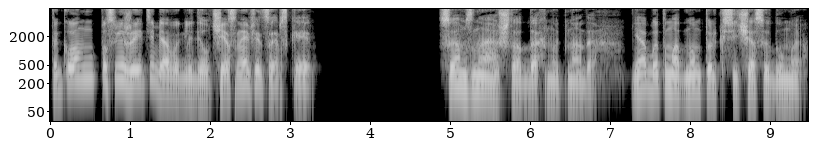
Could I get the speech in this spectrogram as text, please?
так он посвежее тебя выглядел, честное офицерское. Сам знаю, что отдохнуть надо. Я об этом одном только сейчас и думаю.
